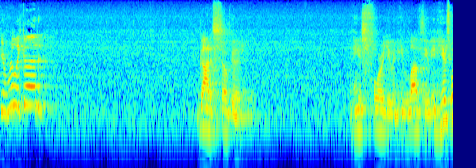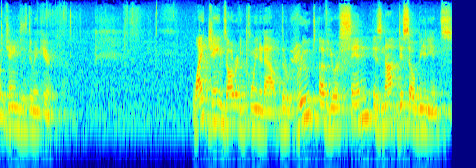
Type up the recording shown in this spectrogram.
You're really good? God is so good. And He is for you and He loves you. And here's what James is doing here. Like James already pointed out, the root of your sin is not disobedience.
